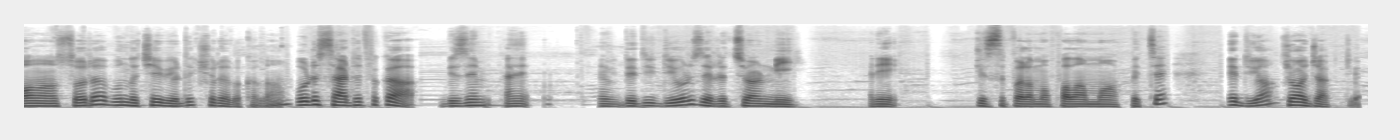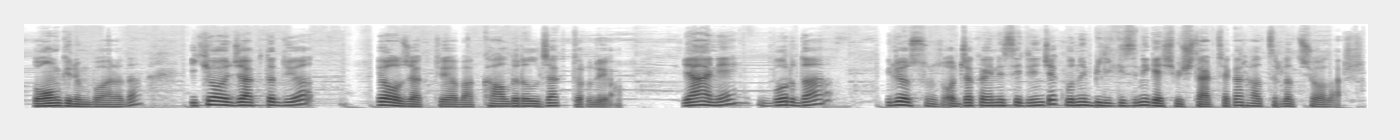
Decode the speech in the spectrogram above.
Ondan sonra bunu da çevirdik. Şuraya bakalım. Burada sertifika bizim hani dedi diyoruz ya returnee. Hani iki sıfırlama falan muhabbeti. Ne diyor? 2 Ocak diyor. Doğum günüm bu arada. 2 Ocak'ta diyor ne olacak diyor bak kaldırılacaktır diyor. Yani burada biliyorsunuz Ocak ayını silinecek bunun bilgisini geçmişler tekrar hatırlatıyorlar.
